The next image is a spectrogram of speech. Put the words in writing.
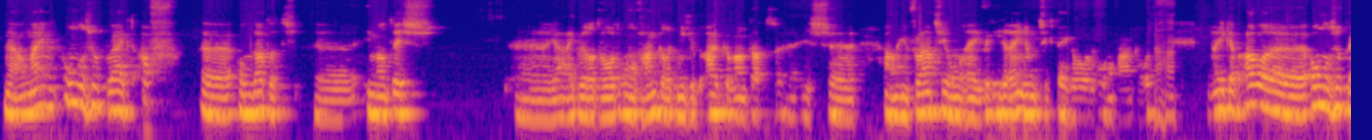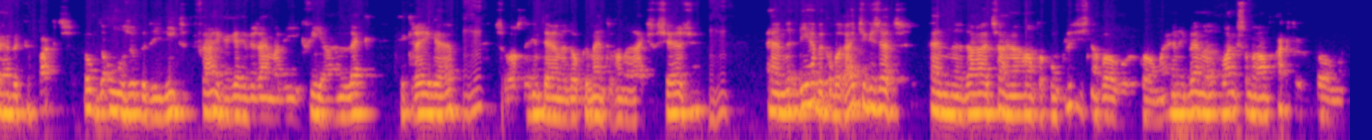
Nou, mijn onderzoek wijkt af uh, omdat het uh, iemand is. Uh, ja, ik wil het woord onafhankelijk niet gebruiken, want dat is aan inflatie onderhevig. Iedereen noemt zich tegenwoordig onafhankelijk. Aha. Maar ik heb alle onderzoeken heb ik gepakt, ook de onderzoeken die niet vrijgegeven zijn, maar die ik via een lek gekregen heb, mm -hmm. zoals de interne documenten van de Rijksrecherche. Mm -hmm. En die heb ik op een rijtje gezet. En uh, daaruit zijn een aantal conclusies naar boven gekomen. En ik ben er langzamerhand achter gekomen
